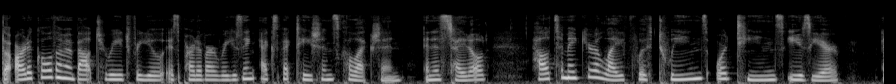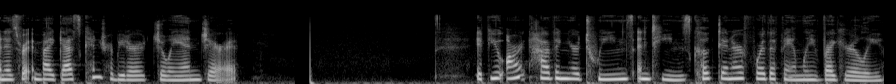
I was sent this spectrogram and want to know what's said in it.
The article that I'm about to read for you is part of our Raising Expectations collection and is titled How to Make Your Life with Tweens or Teens Easier and is written by guest contributor Joanne Jarrett. If you aren't having your tweens and teens cook dinner for the family regularly,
